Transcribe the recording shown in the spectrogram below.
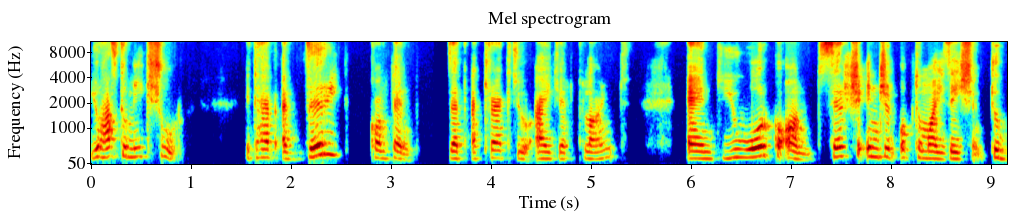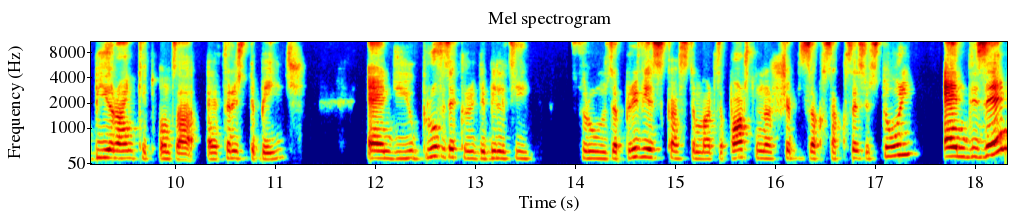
You have to make sure it have a very content that attract your ideal client and you work on search engine optimization to be ranked on the uh, first page and you prove the credibility through the previous customer, the partnership, the success story. And then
